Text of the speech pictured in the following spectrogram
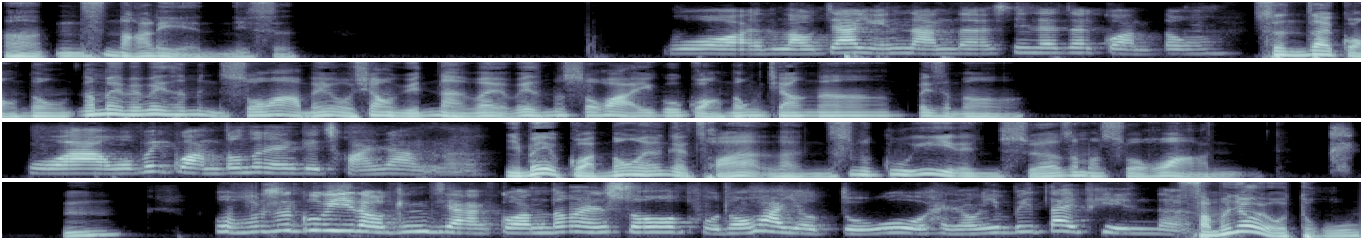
啊？你是哪里人？你是我老家云南的，现在在广东。身在广东？那妹妹为什么你说话没有像云南味？为什么说话一股广东腔啊？为什么？我啊，我被广东的人给传染了。你被广东人给传染了，你是不是故意的？你学这么说话，嗯，我不是故意的，我跟你讲，广东人说普通话有毒，很容易被带偏的。什么叫有毒？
